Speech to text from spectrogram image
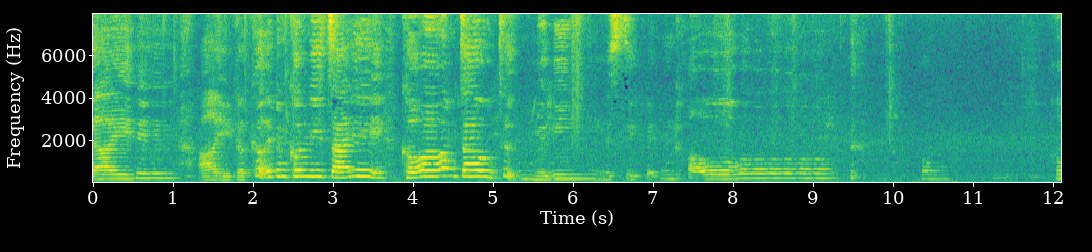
ใดไอ้ก็เคยเป็นคนในใจ ของเจ้าถึงมือนี้สิเป็นเขาเขาเขา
